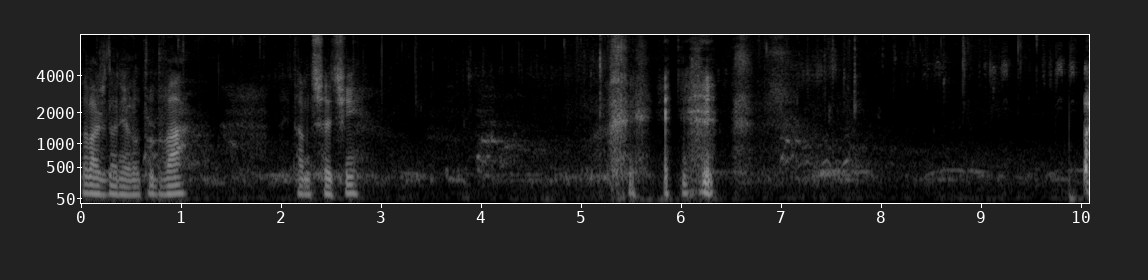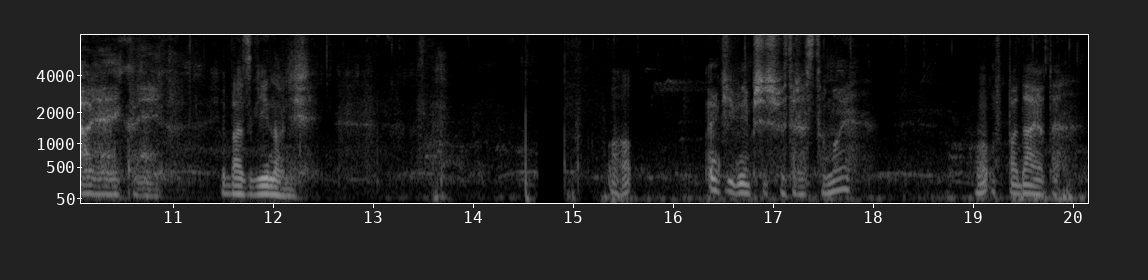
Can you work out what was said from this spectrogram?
Zobacz Danielu, tu dwa. I tam trzeci. Ojejku, jejku. Chyba zginął dzisiaj. O, dziwnie przyszły teraz to moje. O, wpadają te.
